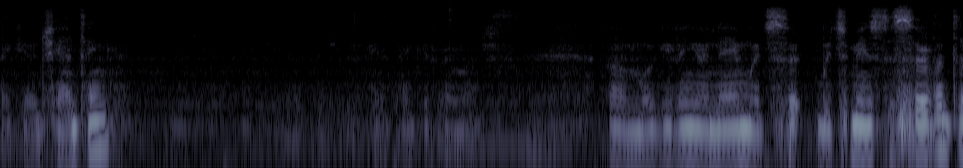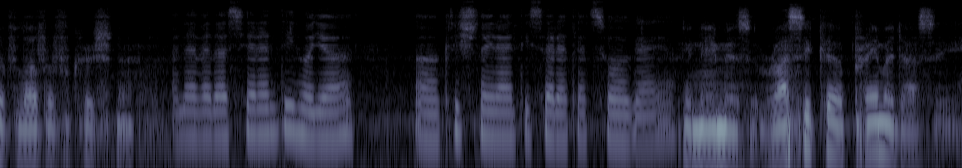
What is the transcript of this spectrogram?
Thank you. Chanting? Okay, thank you very much. Um, we're giving you a name which, which means the servant of love of Krishna. A azt jelenti, hogy a, a Krishna iránti szeretet szolgálja. Your name is Rasika Premadasi.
